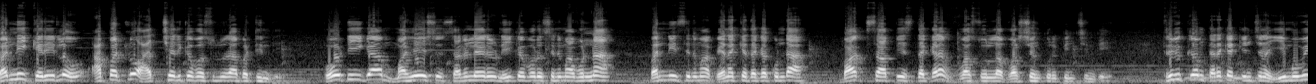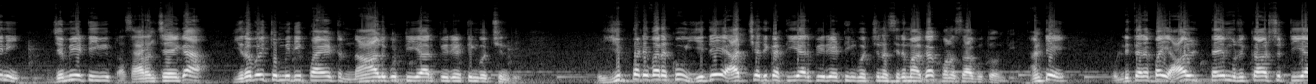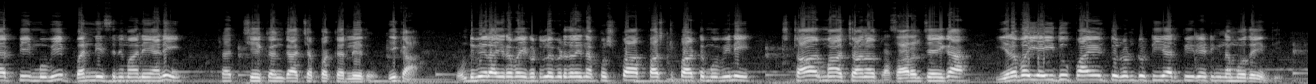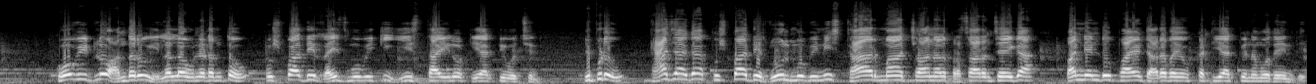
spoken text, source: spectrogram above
బన్నీ కెరీర్లో అప్పట్లో అత్యధిక వసూలు రాబట్టింది. పోటీగా మహేష్ సరళేరు నీకెవరు సినిమా ఉన్నా బన్నీ సినిమా వెనక్కి తగ్గకుండా బాక్స్ ఆఫీస్ దగ్గర వసూళ్ళ వర్షం కురిపించింది. త్రివిక్రమ్ తెరకెక్కించిన ఈ మూవీని జమినీ టీవీ ప్రసారం చేయగా ఇరవై తొమ్మిది పాయింట్ నాలుగు టీఆర్పీ రేటింగ్ వచ్చింది. ఇప్పటి వరకు ఇదే అత్యధిక టీఆర్పీ రేటింగ్ వచ్చిన సినిమాగా కొనసాగుతోంది. అంటే పుల్లితెరపై all time records TRP movie Bunny సినిమానే అని ప్రత్యేకంగా చెప్పక్కర్లేదు. ఇక రెండు వేల ఇరవై ఒకటిలో విడుదలైన పుష్ప ఫస్ట్ పార్ట్ మూవీని స్టార్ మా ఛానల్ ప్రసారం చేయగా ఇరవై ఐదు పాయింట్ రెండు టీఆర్పీ రేటింగ్ నమోదైంది. కోవిడ్లో అందరూ ఇళ్ళలో ఉండడంతో పుష్ప ది రైజ్ మూవీకి ఈ స్థాయిలో టీఆర్పీ వచ్చింది. ఇప్పుడు తాజాగా పుష్ప ది రూల్ మూవీని స్టార్ మా ఛానల్ ప్రసారం చేయగా పన్నెండు పాయింట్ అరవై ఒక్క టీఆర్పీ నమోదైంది.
